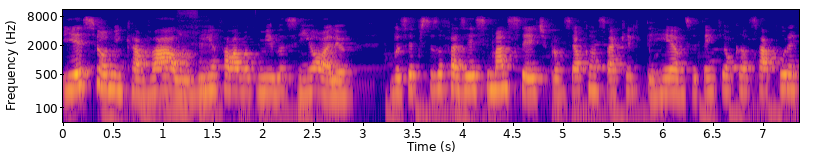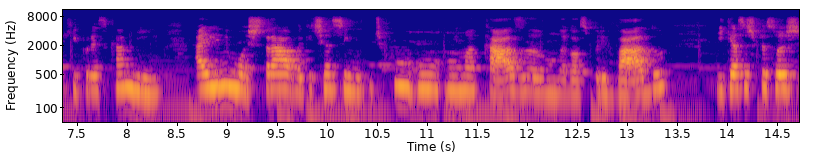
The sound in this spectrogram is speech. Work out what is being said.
E esse homem-cavalo Uhum. vinha falava comigo assim: olha, você precisa fazer esse macete para você alcançar aquele terreno, você tem que alcançar por aqui, por esse caminho. Aí ele me mostrava que tinha assim, tipo um- uma casa, um negócio privado, e que essas pessoas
